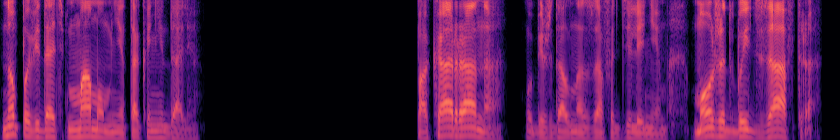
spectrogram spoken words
но повидать маму мне так и не дали. «Пока рано», — убеждал нас зав. отделением. «Может быть, завтра».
